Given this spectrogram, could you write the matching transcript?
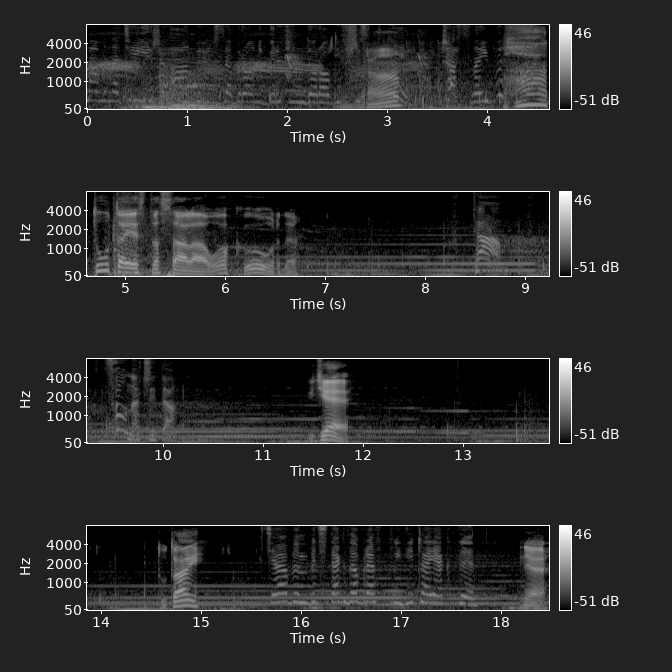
Mam nadzieję, że Ambridge zabroni Gryffindorowi wszystkiego. Czas najwyższy. A, tutaj jest ta sala, o kurde. Tam. Co ona czyta? Gdzie? Tutaj? Chciałabym być tak dobra w Quidditcha jak ty. Nie.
